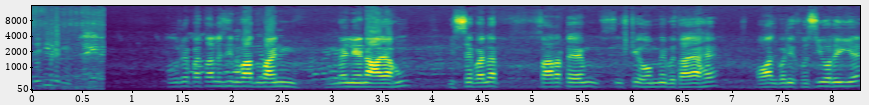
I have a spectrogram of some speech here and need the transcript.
पूरे पैंतालीस दिन बाद वाइन मैं लेना आया हूँ। इससे पहले सारा टाइम स्टे होम में बिताया है और आज बड़ी खुशी हो रही है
